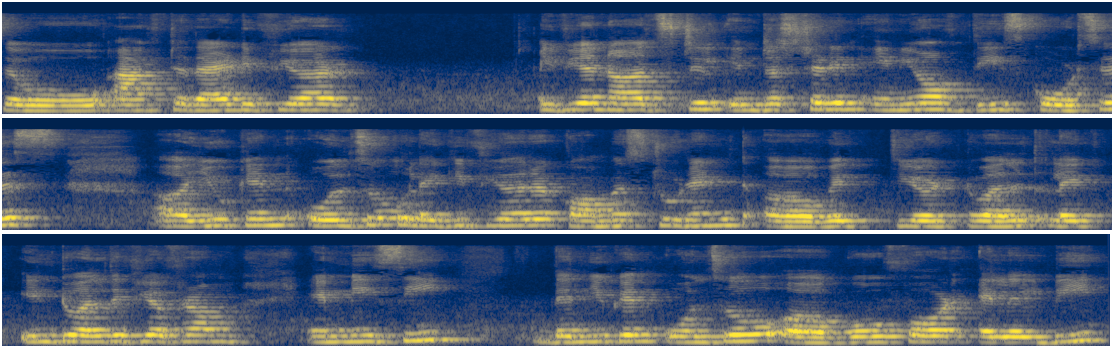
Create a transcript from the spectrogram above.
so after that if you are if you are not still interested in any of these courses uh, you can also like if you are a commerce student uh, with your 12th like in 12th if you are from mec then you can also uh, go for llb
